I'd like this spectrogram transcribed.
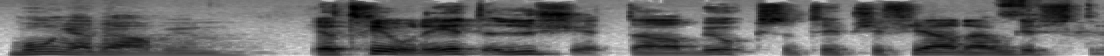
många derbyn. Jag tror det är ett u derby också, typ 24 augusti.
